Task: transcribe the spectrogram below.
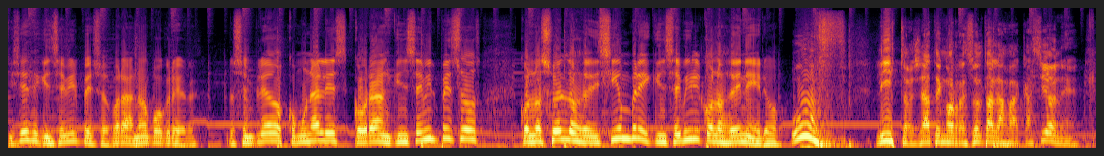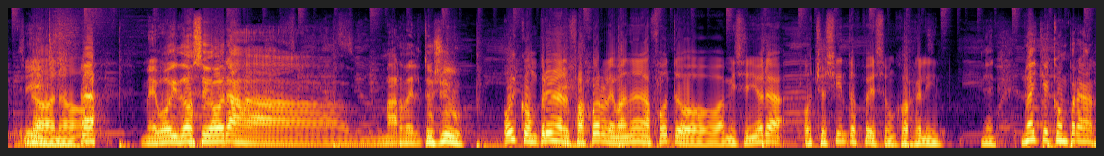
Y si es de 15 mil pesos, pará, no lo puedo creer. Los empleados comunales cobrarán 15 mil pesos con los sueldos de diciembre y 15 mil con los de enero. Uf, listo, ya tengo resueltas las vacaciones. ¿sí? No, no. Me voy 12 horas a Mar del Tuyú. Hoy compré un alfajor, le mandé una foto a mi señora, 800 pesos, un Jorgelín. Bien. No hay que comprar.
